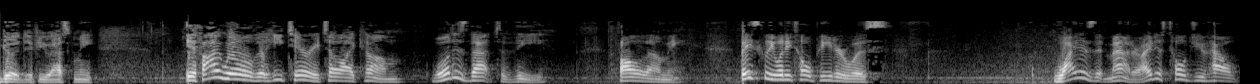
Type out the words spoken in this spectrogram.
good, if you ask me. If I will that he tarry till I come, what is that to thee? Follow thou me. Basically, what he told Peter was, why does it matter? I just told you how,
